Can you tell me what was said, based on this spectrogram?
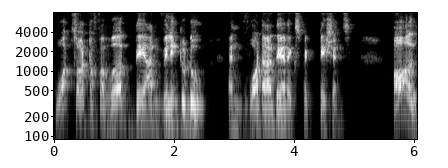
What sort of a work they are willing to do? And what are their expectations? All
